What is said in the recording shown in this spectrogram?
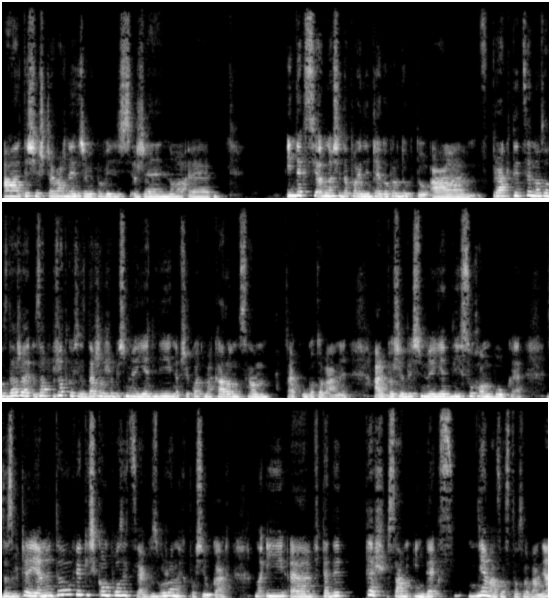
a też jeszcze ważne jest, żeby powiedzieć, że no, e, indeks się odnosi do pojedynczego produktu, a w praktyce no to zdarza, rzadko się zdarza, żebyśmy jedli na przykład makaron sam tak ugotowany, albo żebyśmy jedli suchą bułkę. Zazwyczaj jemy to w jakichś kompozycjach, w złożonych posiłkach. No i e, wtedy też sam indeks nie ma zastosowania,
